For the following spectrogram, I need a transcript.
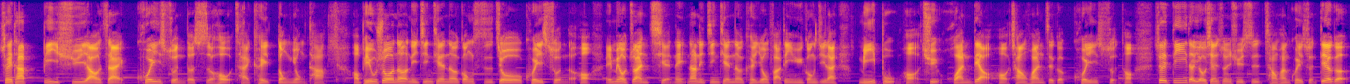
所以它必须要在亏损的时候才可以动用它。好，比如说呢，你今天呢公司就亏损了哈，诶，没有赚钱，诶，那你今天呢可以用法定盈余公积来弥补哈，去还掉哈，偿还这个亏损哈。所以第一的优先顺序是偿还亏损，第二个。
